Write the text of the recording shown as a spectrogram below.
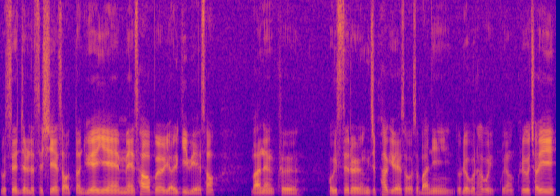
로스앤젤레스 시에서 어떤 UAM의 사업을 열기 위해서 많은 그 보이스를 응집하기 위해서 그래서 많이 노력을 하고 있고요. 그리고 저희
